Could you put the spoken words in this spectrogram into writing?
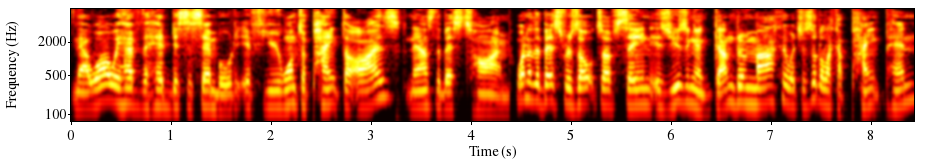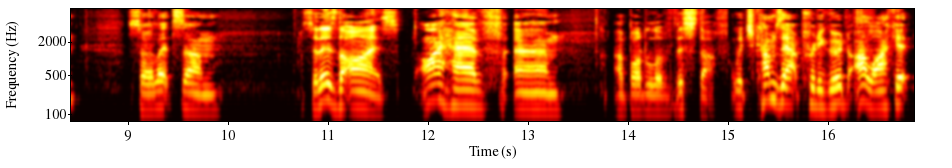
Now, while we have the head disassembled, if you want to paint the eyes, now's the best time. One of the best results I've seen is using a Gundam marker, which is sort of like a paint pen. So let's, um, so there's the eyes. I have, um, a bottle of this stuff, which comes out pretty good. I like it.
